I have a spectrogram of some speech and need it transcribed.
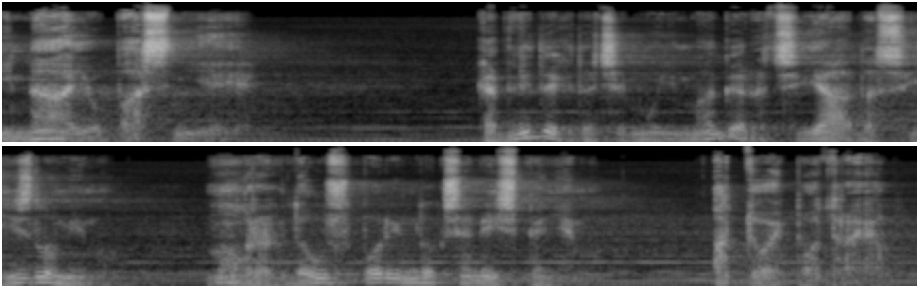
i najopasnije je. Kad videh da ćemo i magarac i ja da se izlomimo, morah da usporim dok se ne ispenjemo, a to je potrajalo.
